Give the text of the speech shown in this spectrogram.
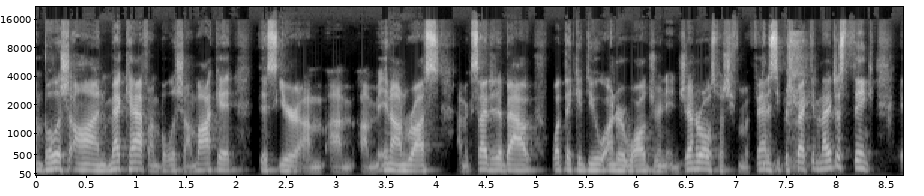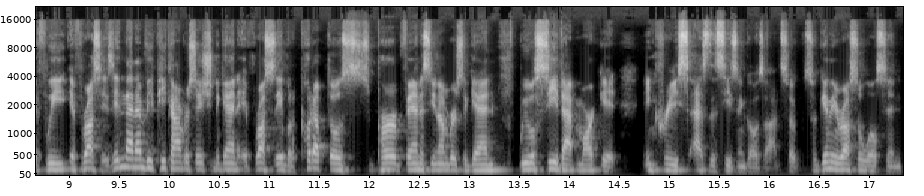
I'm bullish on Metcalf. I'm bullish on Lockett this year. I'm, I'm I'm in on Russ. I'm excited about what they could do under Waldron in general, especially from a fantasy perspective. And I just think if we if Russ is in that MVP conversation again, if Russ is able to put up those superb fantasy numbers again, we will see that market increase as the season goes on. So so give me Russell Wilson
